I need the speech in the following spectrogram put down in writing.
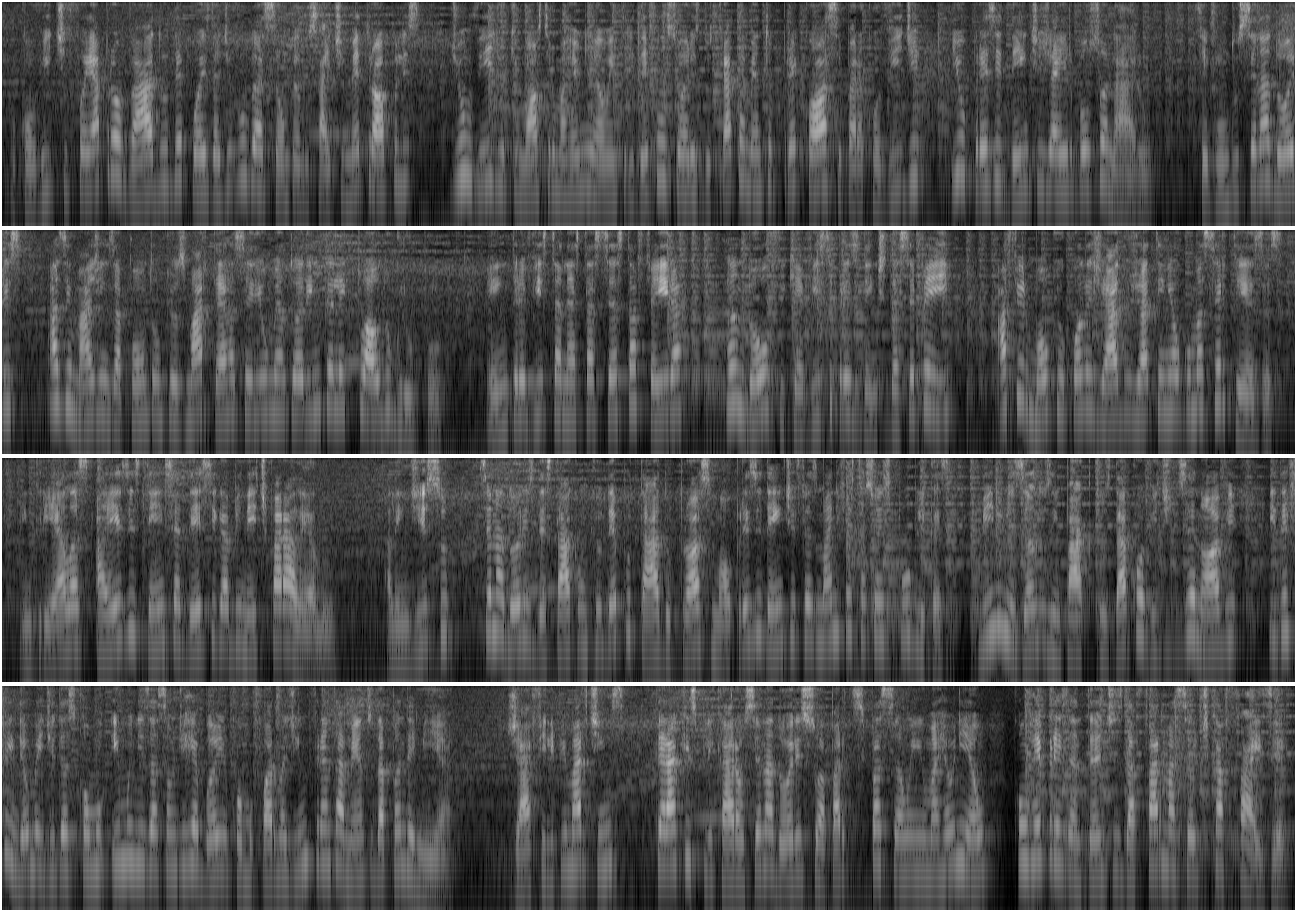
O convite foi aprovado depois da divulgação pelo site Metrópolis de um vídeo que mostra uma reunião entre defensores do tratamento precoce para a Covid e o presidente Jair Bolsonaro. Segundo os senadores, as imagens apontam que Osmar Terra seria o mentor intelectual do grupo. Em entrevista nesta sexta-feira, Randolph, que é vice-presidente da CPI, afirmou que o colegiado já tem algumas certezas, entre elas a existência desse gabinete paralelo. Além disso, senadores destacam que o deputado próximo ao presidente fez manifestações públicas minimizando os impactos da Covid-19 e defendeu medidas como imunização de rebanho como forma de enfrentamento da pandemia. Já Felipe Martins terá que explicar aos senadores sua participação em uma reunião com representantes da farmacêutica Pfizer.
